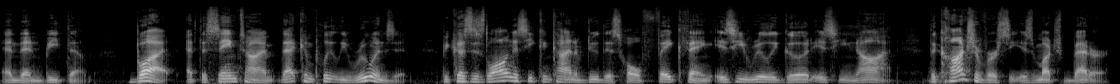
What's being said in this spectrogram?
and then beat them. But at the same time, that completely ruins it because as long as he can kind of do this whole fake thing, is he really good? Is he not? The controversy is much better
